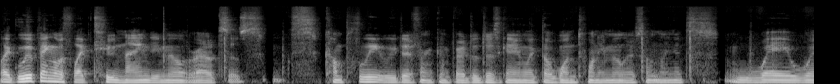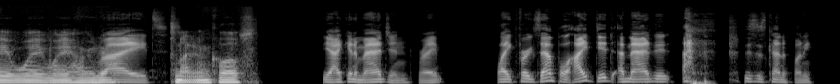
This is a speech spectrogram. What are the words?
like looping with like two ninety mil routes is completely different compared to just getting like the one twenty mil or something. It's way, way, way, way harder. right It's not even close. Yeah, I can imagine, right? Like for example, I did imagine this is kind of funny.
